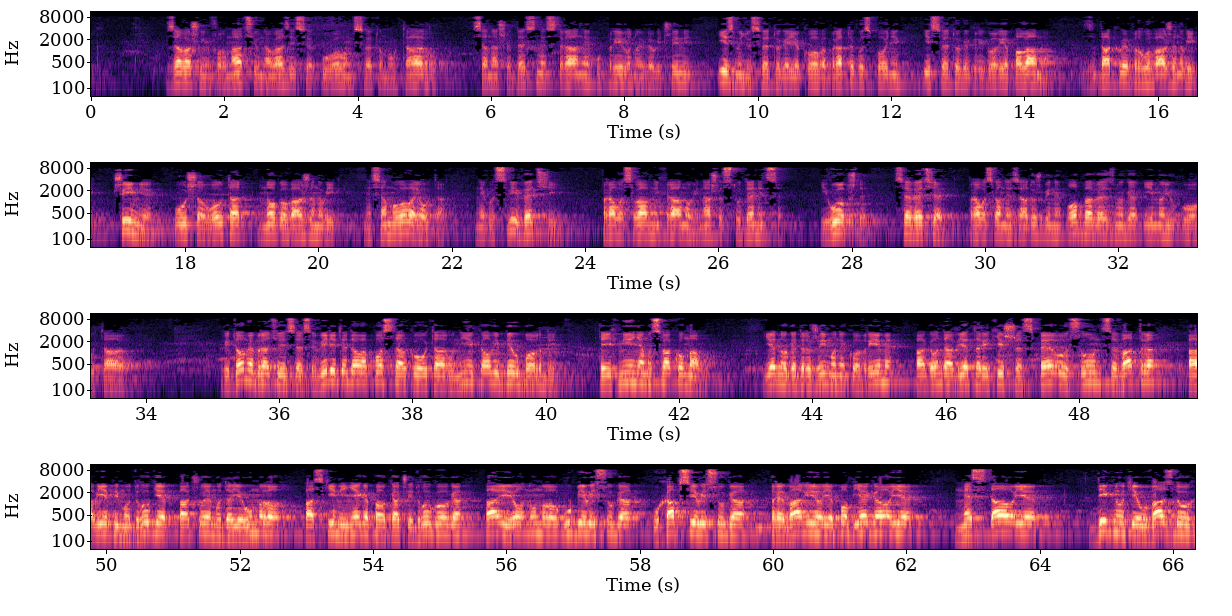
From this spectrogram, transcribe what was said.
Za vašu informaciju nalazi se u ovom svetom oltaru sa naše desne strane u prirodnoj veličini između svetoga Jakova, brata gospodnjeg, i svetoga Grigorija Palame. Dakle, vrlo važan lik. Čim je ušao u oltar, mnogo važan lik. Ne samo ovaj oltar, nego svi veći pravoslavni hramovi, naša studenica i uopšte sve veće pravoslavne zadužbine obavezno ga imaju u oltaru. Pri tome, braće i sese, vidite da ova postavka u oltaru nije kao ovi billboardi, te ih mijenjamo svako malo. Jednoga držimo neko vrijeme, pa ga onda vjetar i kiša speru, sunce, vatra, pa lijepimo druge, pa čujemo da je umro, pa skini njega, pa okači drugoga, pa i on umro, ubili su ga, uhapsili su ga, prevario je, pobjegao je, nestao je, dignut je u vazduh,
